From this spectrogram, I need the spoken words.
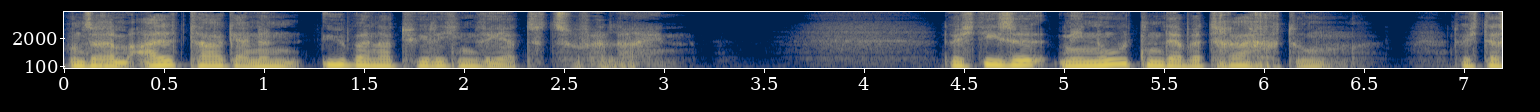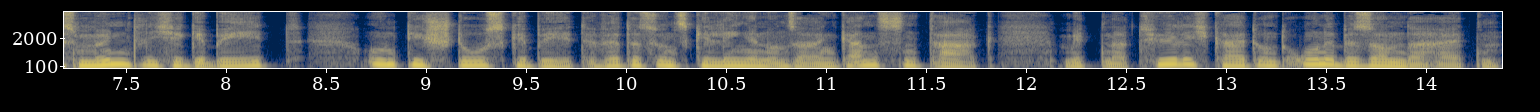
unserem Alltag einen übernatürlichen Wert zu verleihen. Durch diese Minuten der Betrachtung, durch das mündliche Gebet und die Stoßgebete wird es uns gelingen, unseren ganzen Tag mit Natürlichkeit und ohne Besonderheiten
